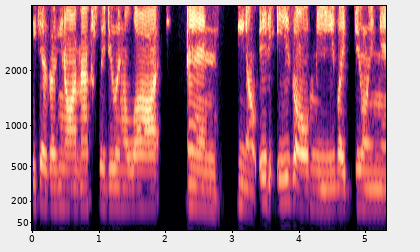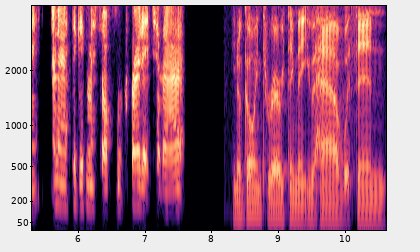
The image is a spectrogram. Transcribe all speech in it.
because, you know, I'm actually doing a lot. And, you know, it is all me like doing it. And I have to give myself some credit to that. You know, going through everything that you have within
